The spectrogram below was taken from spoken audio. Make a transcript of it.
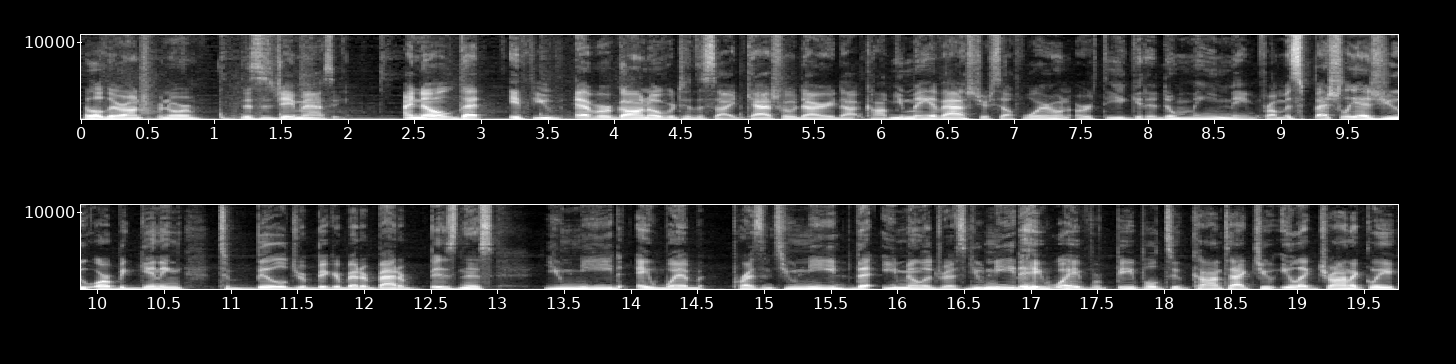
Hello there, entrepreneur. This is Jay Massey. I know that if you've ever gone over to the site, cashflowdiary.com, you may have asked yourself, where on earth do you get a domain name from? Especially as you are beginning to build your bigger, better, better business, you need a web presence. You need the email address. You need a way for people to contact you electronically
